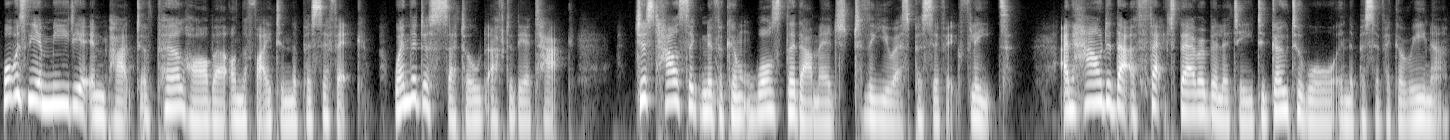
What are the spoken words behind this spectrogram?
what was the immediate impact of Pearl Harbor on the fight in the Pacific? When the dust settled after the attack, just how significant was the damage to the US Pacific Fleet? And how did that affect their ability to go to war in the Pacific arena?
